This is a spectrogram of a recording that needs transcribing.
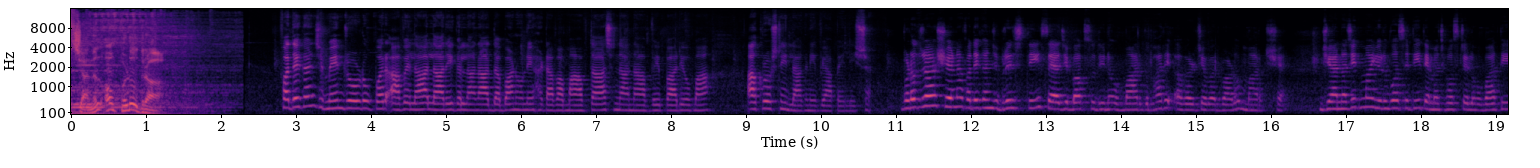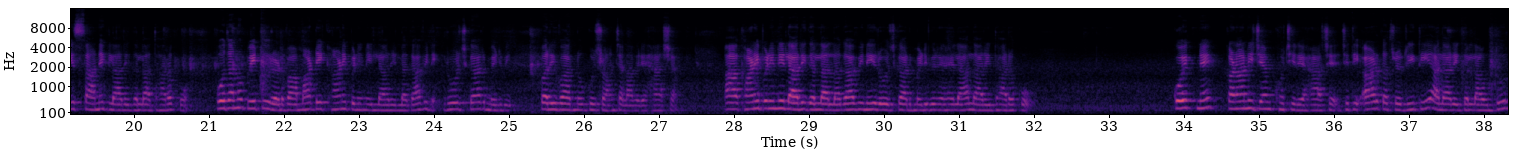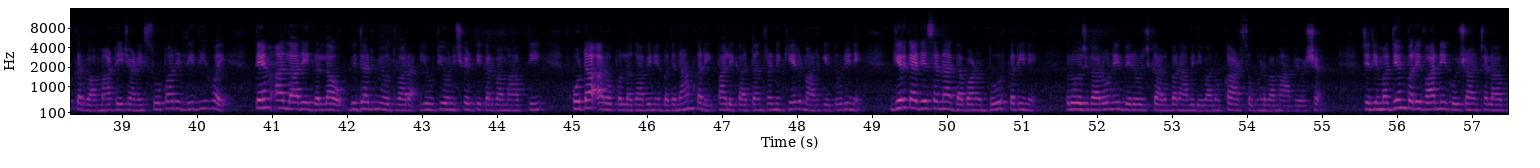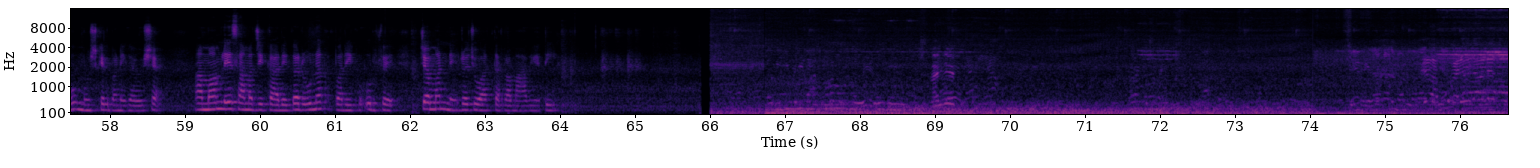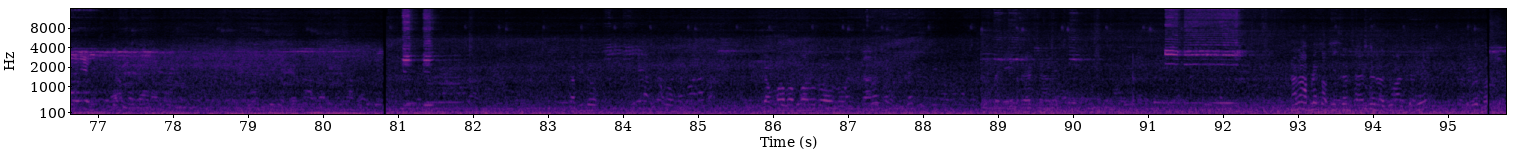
Channel of Vadodara. Fatehgunj main road ઉપર આવેલા લારી ગલ્લાના દબાણોને હટાવવામાં આવતા જ નાના વેપારીઓમાં આક્રોશની લાગણી વ્યાપેલી છે. વડોદરા શહેરના ફતેગંજ બ્રિજથી સયાજીબાગ સુધીનો માર્ગ ભારે અવરજવરવાળો માર્ગ છે. જ્યાં નજીકમાં યુનિવર્સિટી તેમજ હોસ્ટેલ હોવાથી સ્થાનિક લારી ગલ્લા ધારકો પોતાનું પેટું રડવા માટે ખાણીપીણીની લારી લગાવીને રોજગાર મેળવી પરિવારનું ગુજરાન ચલાવી રહ્યા છે. આ ખાણીપીણીની લારી ગલ્લા લગાવીને રોજગાર મેળવી રહેલા લારી ધારકો કોઈકને કણાની જેમ ખૂંચી રહ્યા છે. જેથી આડકતરી રીતે આ લારી ગલ્લાઓ દૂર કરવા માટે જાણે સોપારી લીધી હોય તેમ આ લારી ગલ્લાઓ વિધર્મીઓ દ્વારા યુવતીઓની છેડતી કરવામાં આવતી ખોટા આરોપો લગાવીને બદનામ કરી પાલિકા તંત્રની ગેરમાર્ગે દોરીને ગેરકાયદેસરના દબાણો દૂર કરીને રોજગારોને બેરોજગાર બનાવી દેવાનો કારસો ઘડવામાં આવ્યો છે. જેથી મધ્યમ પરિવારને ગુજરાન ચલાવવું મુશ્કેલ બની ગયું છે. આ મામલે સામાજિક કાર્યકર રોનક પરીખ ઉર્ફે ચમનને રજૂઆત કરવામાં આવી હતી.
